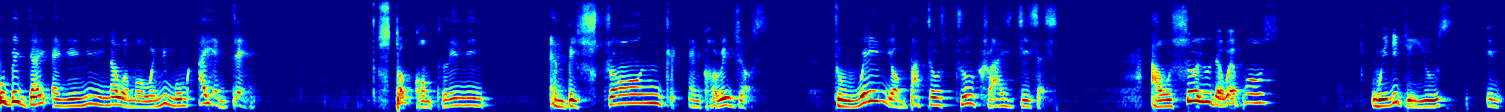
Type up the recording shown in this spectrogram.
wobɛgyae anwiinwii na wɔn wɔn anim ayɛ den stop complaining and be strong and courageous to win your battles through Christ Jesus. I will show you the weapons we need to use in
